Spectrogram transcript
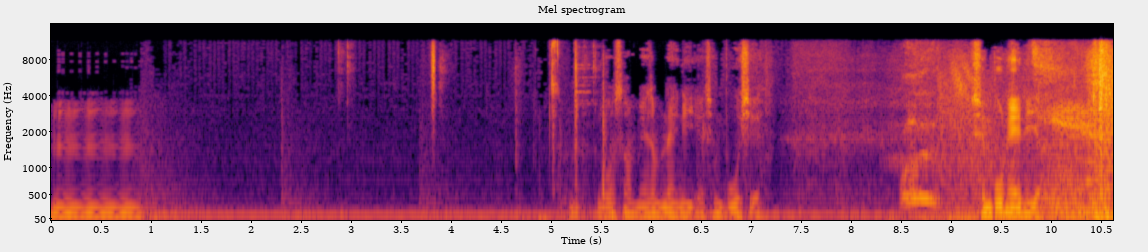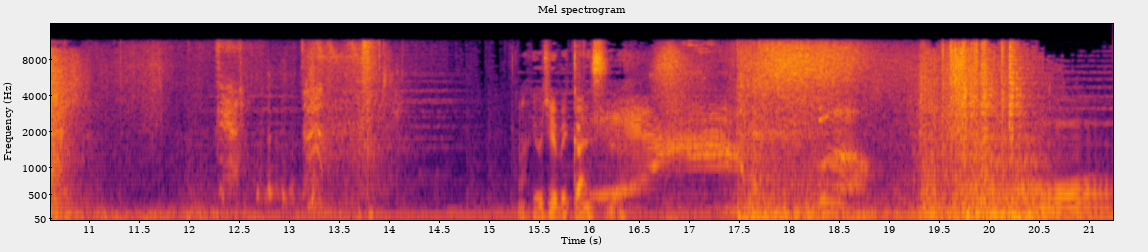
嗯，罗刹没什么内力，先补血，先补内力啊！有些被干死了。哦。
